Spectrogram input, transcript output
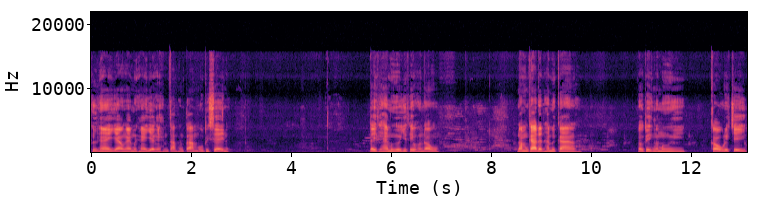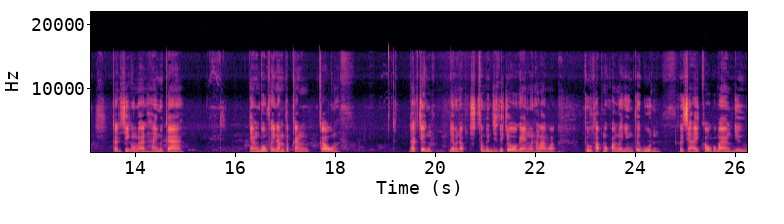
thứ hai vào ngày 12 giờ ngày 28 tháng 8 UTC này. Đây thì 20 người giới thiệu hàng đầu. 5k đến 20k đầu tiên là 10 câu địa chỉ các địa chỉ còn lại là 20k nhận 4,5 tóc cần câu đạt chuẩn. Để mình đọc thông tin chi tiết cho gàng mình hãy làm qua thu thập một khoản lợi nhuận từ buôn khởi chạy câu của bạn giữ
